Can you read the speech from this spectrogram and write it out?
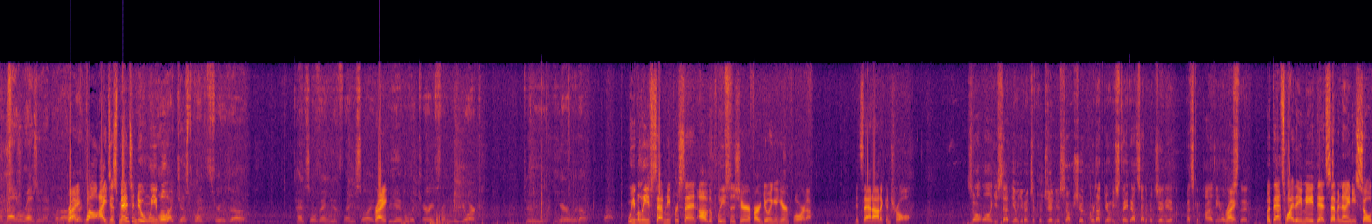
I'm not a resident, but I. Right. Well, I just mentioned to him we Although will. I just went through the Pennsylvania thing, so I'd Right. be able to carry from New York to here without problem. We believe 70% of the police and sheriff are doing it here in Florida. It's that out of control. So, well, like you said, you know, you mentioned Virginia, so I'm sure we're not the only state outside of Virginia that's compiling a Right. list. Then. But that's why they made that 790 so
